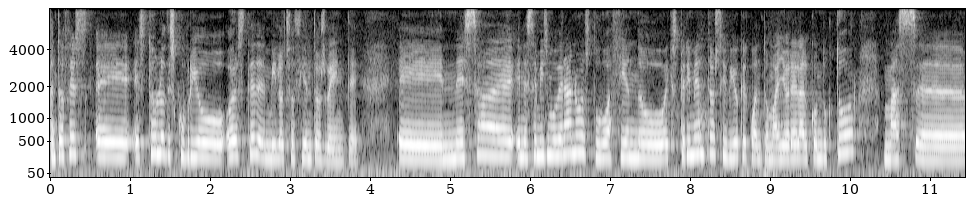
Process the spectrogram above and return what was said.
Entonces, esto lo descubrió Oersted en 1820 en, ese mismo verano estuvo haciendo experimentos y vio que cuanto mayor era el conductor, más, eh,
